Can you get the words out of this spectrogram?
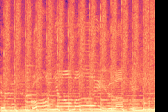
đời có nhau mới là ý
